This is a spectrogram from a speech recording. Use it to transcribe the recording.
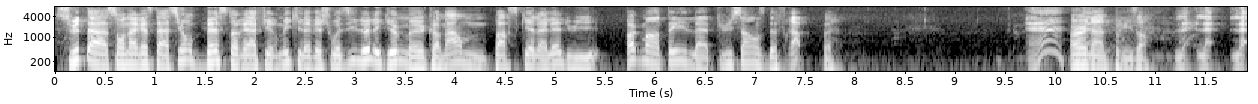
Suite à son arrestation, Best aurait affirmé qu'il avait choisi le légume comme arme parce qu'elle allait lui augmenter la puissance de frappe. Hein? Un an de prison. La, la, la...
